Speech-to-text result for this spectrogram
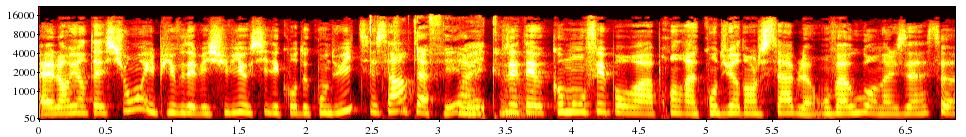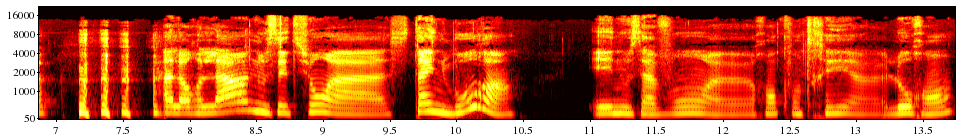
l'orientation. Et puis vous avez suivi aussi des cours de conduite, c'est ça? Tout à fait. Oui. avec, Vous euh, êtes, comment on fait pour apprendre à conduire dans le sable? On va où en Alsace? Alors là, nous étions à Steinbourg et nous avons euh, rencontré euh, Laurent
